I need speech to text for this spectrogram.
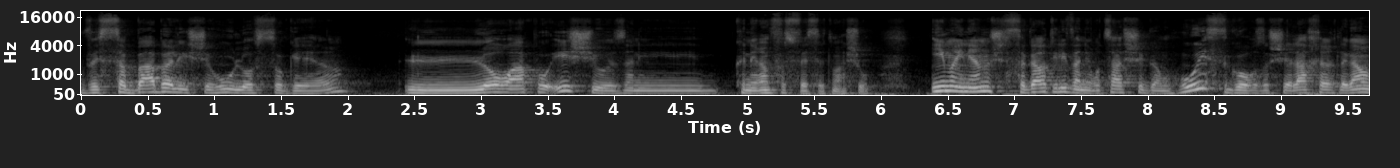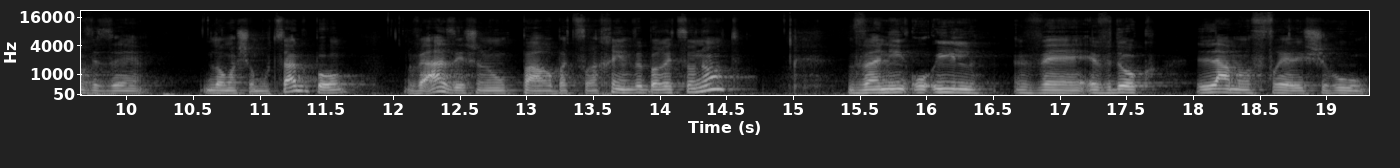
וסבבה לי שהוא לא סוגר, לא רואה פה אישיו, אז אני כנראה מפספסת משהו. אם העניין הוא שסגרתי לי ואני רוצה שגם הוא יסגור, זו שאלה אחרת לגמרי, וזה לא מה שמוצג פה, ואז יש לנו פער בצרכים וברצונות, ואני אועיל ואבדוק למה מפריע לי שהוא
